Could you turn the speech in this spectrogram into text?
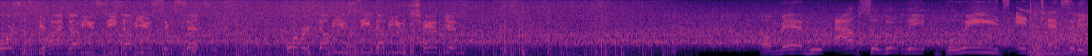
forces behind WCW's success, former WCW champion. A man who absolutely bleeds intensity.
